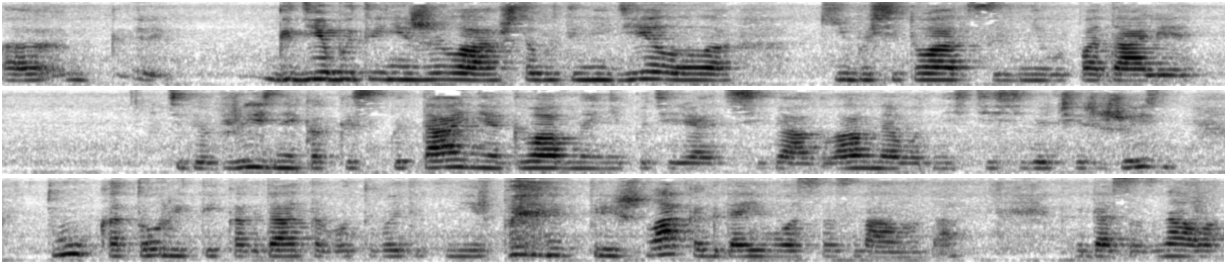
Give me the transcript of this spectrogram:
а, где бы ты ни жила, что бы ты ни делала, какие бы ситуации не выпадали тебе в жизни, как испытание, главное не потерять себя, главное вот нести себя через жизнь, ту, которой ты когда-то вот в этот мир пришла, когда его осознала, да, когда осознала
